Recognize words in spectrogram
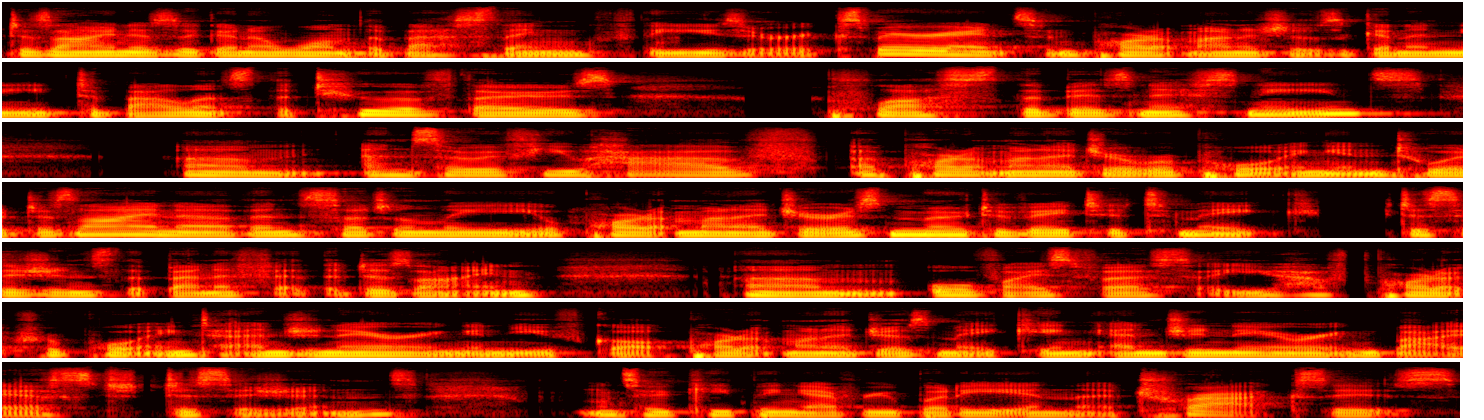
Designers are going to want the best thing for the user experience and product managers are going to need to balance the two of those plus the business needs. Um, and so if you have a product manager reporting into a designer, then suddenly your product manager is motivated to make decisions that benefit the design, um, or vice versa. You have product reporting to engineering, and you've got product managers making engineering biased decisions. And so, keeping everybody in their tracks is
